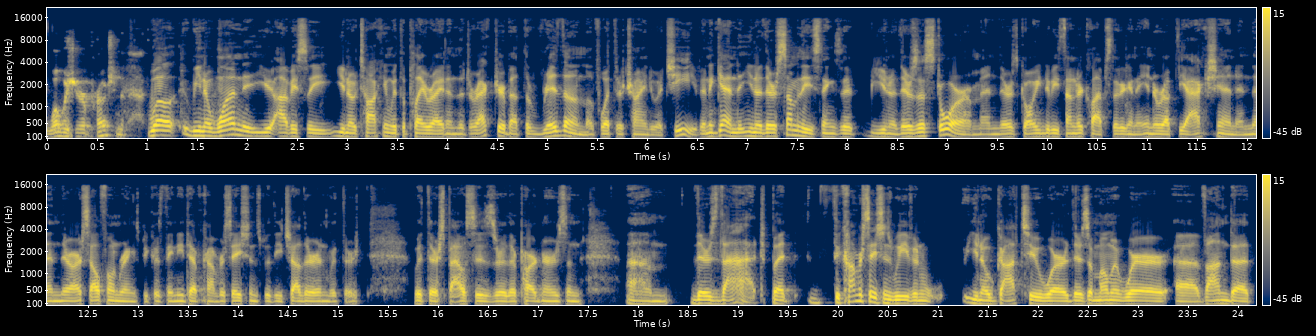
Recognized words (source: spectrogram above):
what was your approach into that? Well, you know, one, you obviously, you know, talking with the playwright and the director about the rhythm of what they're trying to achieve. And again, you know, there's some of these things that you know, there's a storm and there's going to be thunderclaps that are going to interrupt the action, and then there are cell phone rings because they need to have conversations with each other and with their with their spouses or their partners, and um, there's that. But the conversations we even you know got to where there's a moment where uh, Vanda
